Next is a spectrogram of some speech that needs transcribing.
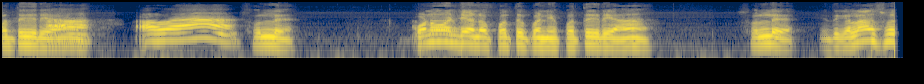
பத்துக்கிறியா? அவன்? சொல்லு. பொன வண்டியாண்ட பத்து பண்ணி பத்துக்கிறியா? சொல்லு. இதுக்கெல்லாம் சொல்லு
